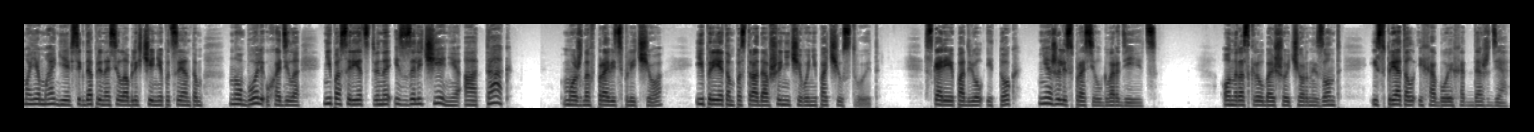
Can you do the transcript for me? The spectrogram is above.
Моя магия всегда приносила облегчение пациентам, но боль уходила непосредственно из-за лечения, а так можно вправить плечо, и при этом пострадавший ничего не почувствует. Скорее подвел итог, нежели спросил гвардеец. Он раскрыл большой черный зонт и спрятал их обоих от дождя.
